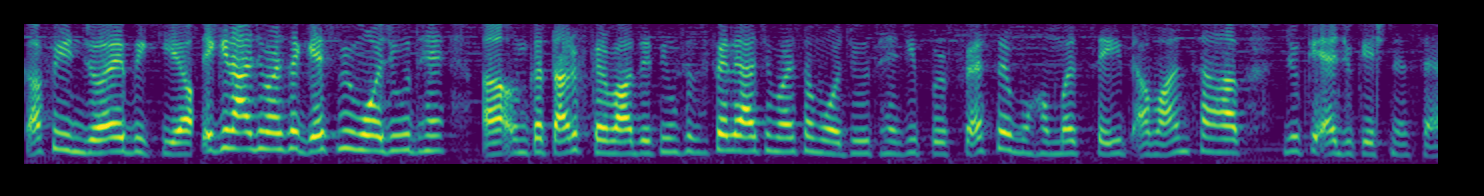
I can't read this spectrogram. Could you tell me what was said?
काफ़ी इंजॉय भी किया। लेकिन आज हमारे साथ गेस्ट भी मौजूद हैं। उनका तारुफ करवा देती हूँ। सबसे पहले आज हमारे साथ मौजूद हैं जी प्रोफेसर मोहम्मद सईद अवान साहब, जो कि एजुकेशनिस्ट हैं।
